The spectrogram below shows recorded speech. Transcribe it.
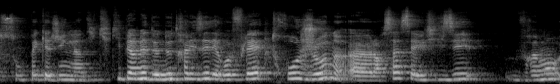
son packaging l'indique, qui permet de neutraliser les reflets trop jaunes. alors ça, c'est à utiliser vraiment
